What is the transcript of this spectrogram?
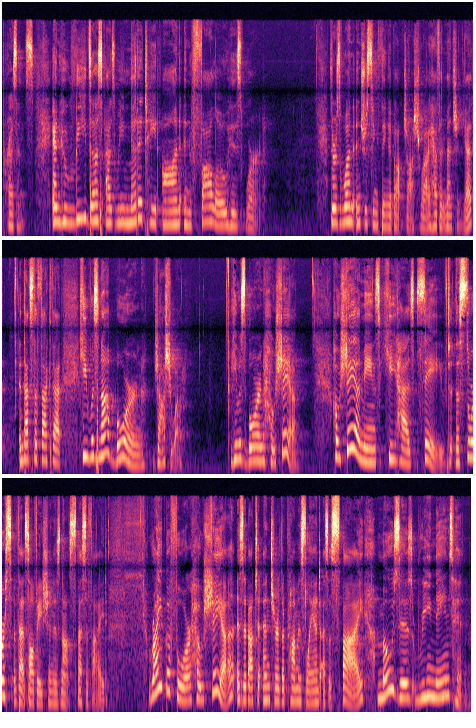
presence, and who leads us as we meditate on and follow his word. There's one interesting thing about Joshua I haven't mentioned yet, and that's the fact that he was not born Joshua. He was born Hosea, Hosea means he has saved. The source of that salvation is not specified. Right before Hosea is about to enter the promised land as a spy, Moses renames him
